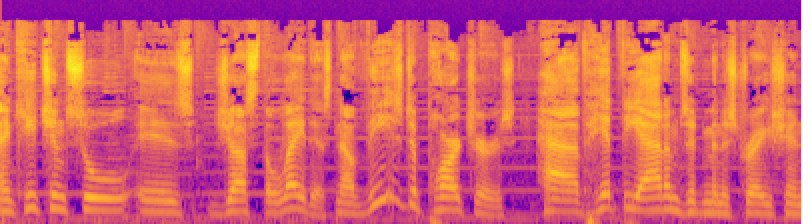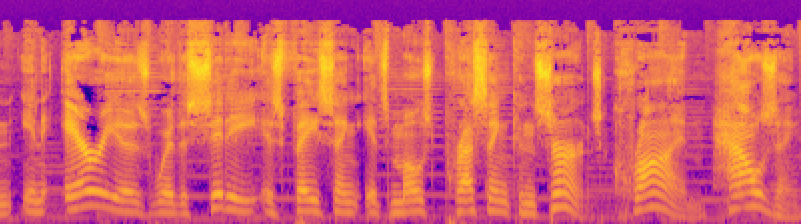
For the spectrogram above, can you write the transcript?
And Keechant Sewell is just the latest. Now, these departures have hit the Adams administration in areas where the city is facing its most pressing concerns crime, housing,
